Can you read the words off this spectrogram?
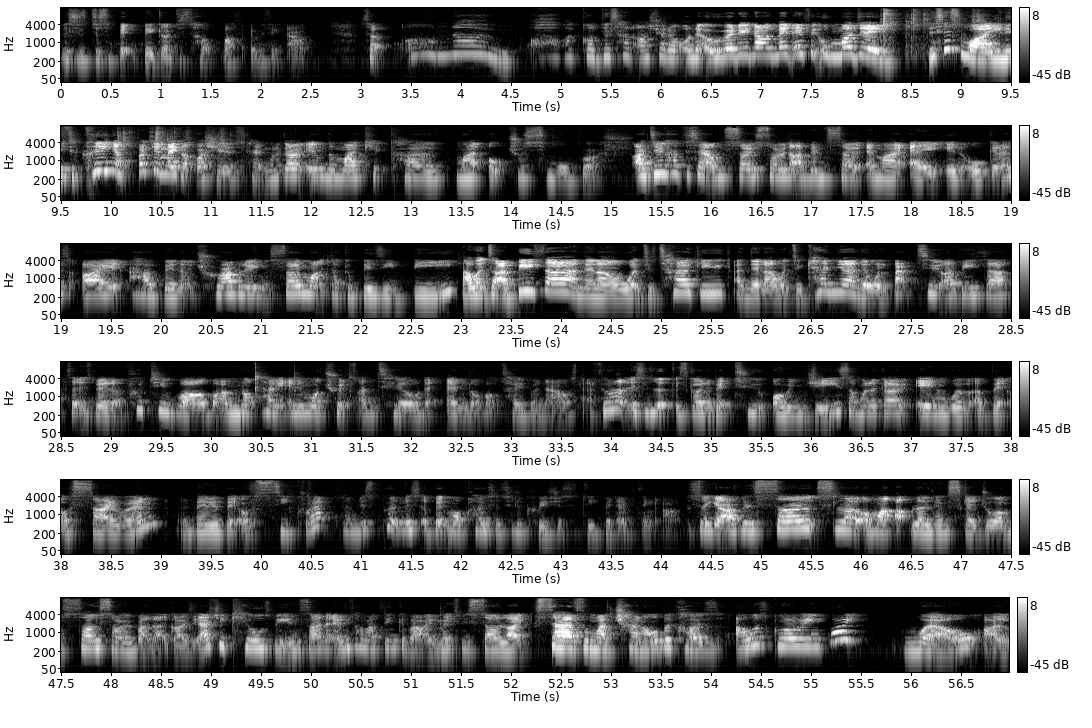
This is just a bit bigger just to help buff everything out. So, oh no. Oh my god, this had eyeshadow on it already. Now it made everything all muddy. This is why you need to clean your fucking makeup brushes. Okay, I'm to go in with the My Kit Co. My Ultra Small Brush. I do have to say I'm so sorry that I've been so MIA in August. I have been travelling so much like a busy bee. I went to Ibiza and then I went to Turkey and then I went to Kenya and then went back to Ibiza. So it's been a pretty while but I'm not planning any more trips until the end of October now. I feel like this look is going a bit too orangey so I'm going to go in with a bit of Siren and maybe a bit of Secret. I'm just putting this a bit more closer to the crease just to deepen everything up. So yeah, I've been so slow on my uploading schedule. I'm so sorry about that, guys. It actually kills me inside every time I think about it, it makes me so like sad for my channel because I was growing quite well, I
